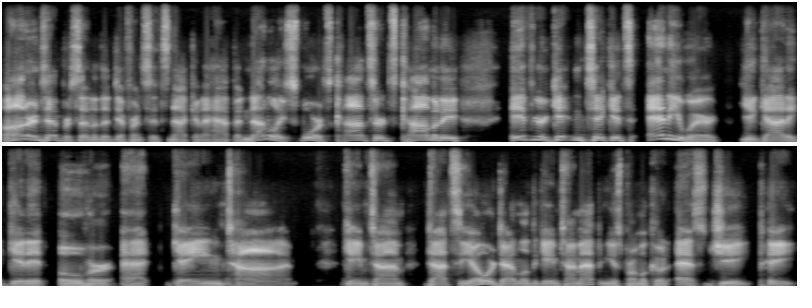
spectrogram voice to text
110% of the difference. It's not going to happen. Not only sports, concerts, comedy. If you're getting tickets anywhere, you got to get it over at Game Time. GameTime.co or download the Game Time app and use promo code SGPN.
